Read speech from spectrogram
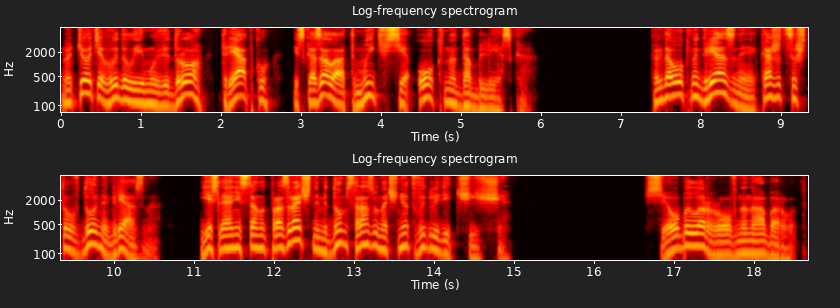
но тетя выдала ему ведро, тряпку и сказала отмыть все окна до блеска. Когда окна грязные, кажется, что в доме грязно. Если они станут прозрачными, дом сразу начнет выглядеть чище. Все было ровно наоборот.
